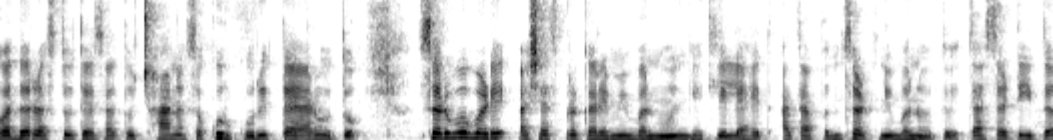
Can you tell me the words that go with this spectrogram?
पदर असतो त्याचा तो छान असा कुरकुरीत तयार होतो. सर्व वडे अशाच प्रकारे मी बनवून घेतलेले आहेत. आता आपण चटणी बनवतो आहे त्यासाठी इथं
